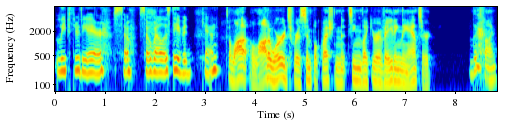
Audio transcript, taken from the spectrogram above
leap through the air so so well as David can. It's a lot a lot of words for a simple question. It seems like you're evading the answer. That's fine.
